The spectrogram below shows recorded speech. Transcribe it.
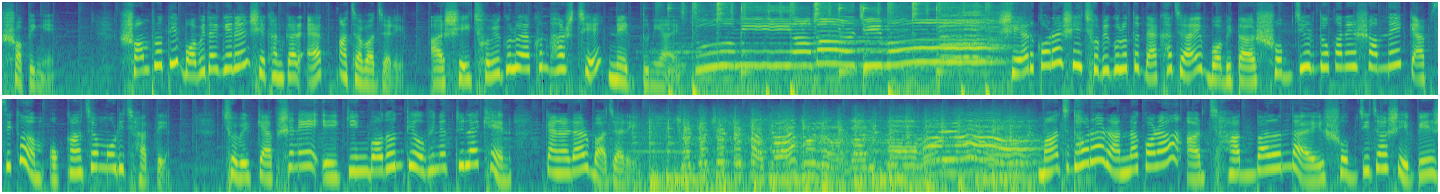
শপিংয়ে সম্প্রতি ববিতা গেলেন সেখানকার এক কাঁচা বাজারে। আর সেই ছবিগুলো এখন ভাসছে নেট দুনিয়ায়। শেয়ার করা সেই ছবিগুলোতে দেখা যায় ববিতা সবজির দোকানের সামনে ক্যাপসিকাম ও কাঁচা মরিচ হাতে। ছবির ক্যাপশনে এই কিংবদন্তি অভিনেত্রী লেখেন কানাডার বাজারে। মাছ ধরা রান্না করা আর ছাদ বারান্দায় সবজি চাষে বেশ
